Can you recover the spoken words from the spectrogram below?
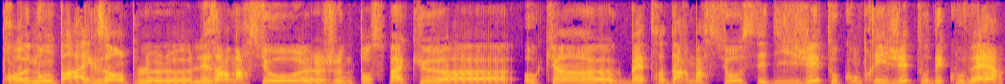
Prenons par exemple les arts martiaux. Je ne pense pas que aucun maître d'arts martiaux s'est dit j'ai tout compris, j'ai tout découvert.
